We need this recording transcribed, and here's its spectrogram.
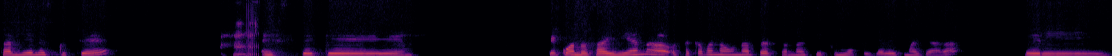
también escuché? Este, que, que cuando salían a, sacaban a una persona así como que ya desmayada, el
